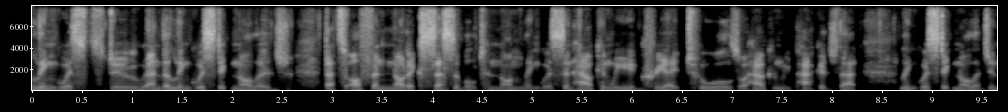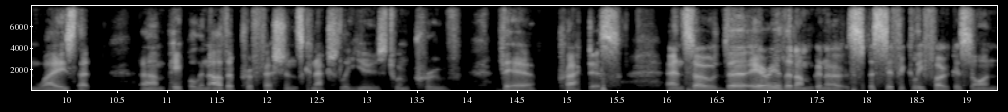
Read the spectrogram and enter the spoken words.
linguists do and the linguistic knowledge that's often not accessible to non-linguists and how can we create tools or how can we package that linguistic knowledge in ways that um, people in other professions can actually use to improve their practice? And so the area that i'm going to specifically focus on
